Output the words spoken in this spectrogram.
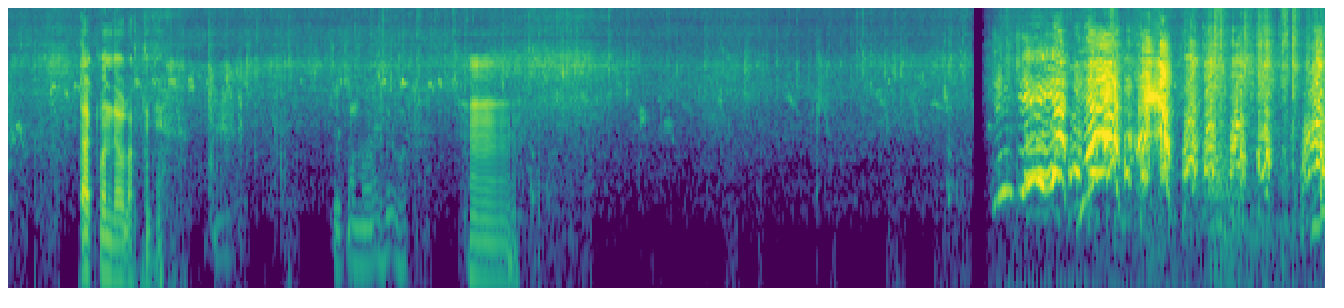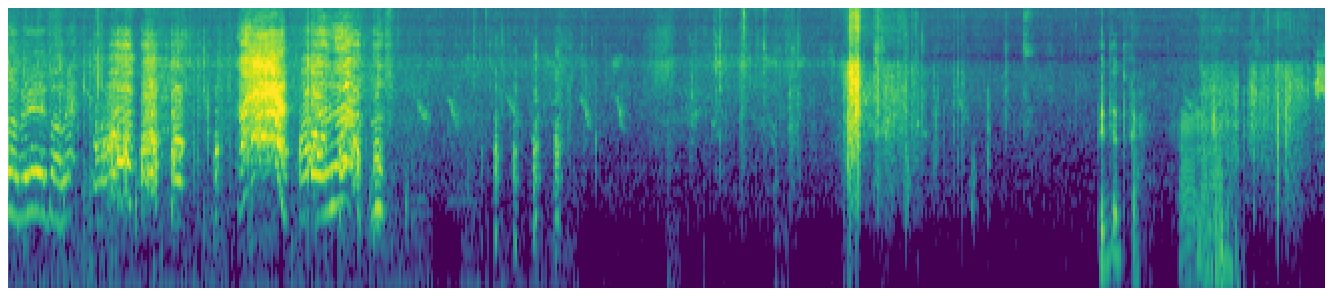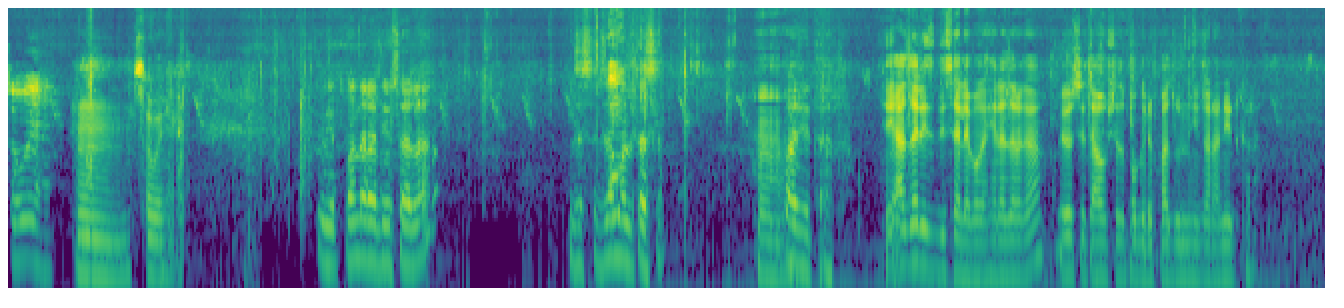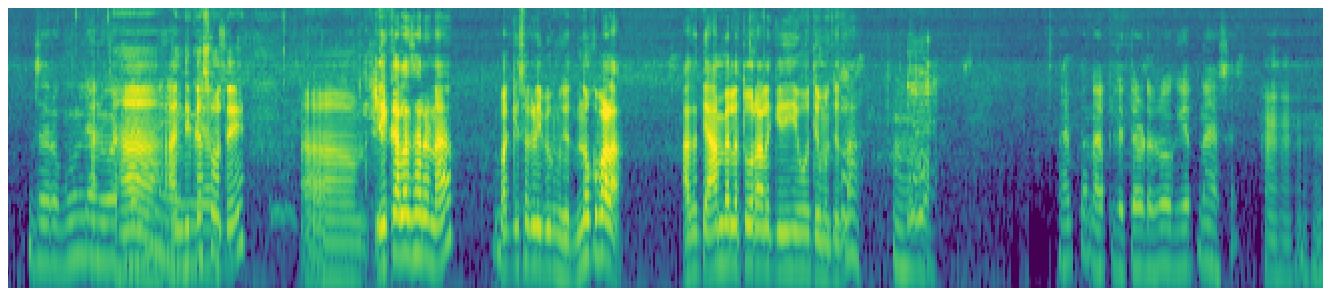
ताक पण द्यावं लागतं की. त्याच्यामुळे हे होतं. हम्म. पितात का? हो हो. सवय आहे. हम्म, सवय आहे. मी पंधरा दिवसाला जसं जमल तसं हां हां. राहतं. हे आजारीच दिसायला बघा ह्याला जर का व्यवस्थित औषध वगैरे पाजून हे करा नीट करा. जरा गुंडल्याने हा वाटलं आणि ते कसं होते एकाला झालं ना बाकी सगळी बिकून देतात. नको बाळा. आता ते आंब्याला तोर आला की हे होते म्हणतात ना. नाही पण आपले तेवढा रोग येत नाही असं. हम्म, हम्म, हम्म, हम्म.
